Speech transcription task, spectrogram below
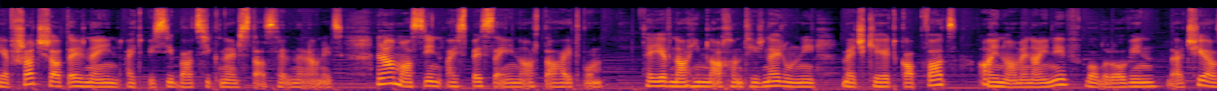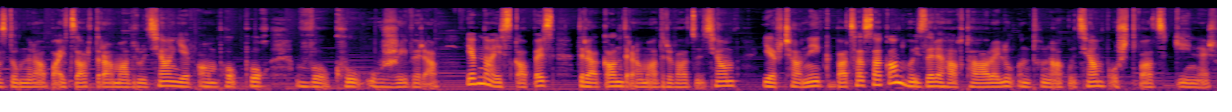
Եվ շատ շատերն էին այդպիսի բացիկներ ստացել նրանից։ Նրա մասին այսպես էին արտահայտվում. Թեև նա հիմնախնդիրներ ունի մեջքի հետ կապված, այնուամենայնիվ բոլորովին դա չի ազդում նրա պայծառ տրամադրության եւ ամփոփող ոգու ուժի վրա։ Եվ նա իսկապես դրական տրամադրվածությամբ երջանիկ բացասական հույզերը հաղթահարելու ընտունակությամբ օժտված կին էր։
